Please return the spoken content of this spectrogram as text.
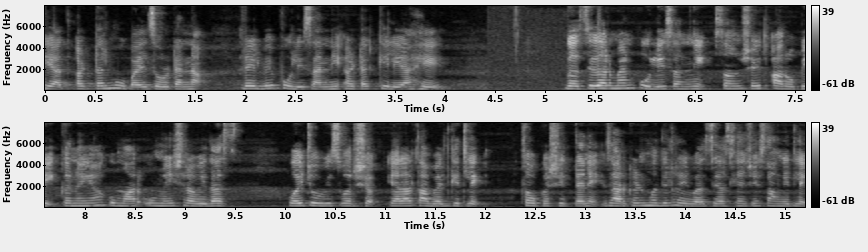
यात अट्टल मोबाईल चोरट्यांना रेल्वे पोलिसांनी अटक केली आहे. गस्तीदरम्यान पोलिसांनी संशयित आरोपी कन्हैया कुमार उमेश रविदास वय चोवीस वर्ष याला ताब्यात घेतले. चौकशीत त्याने झारखंडमधील रहिवासी असल्याचे सांगितले.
